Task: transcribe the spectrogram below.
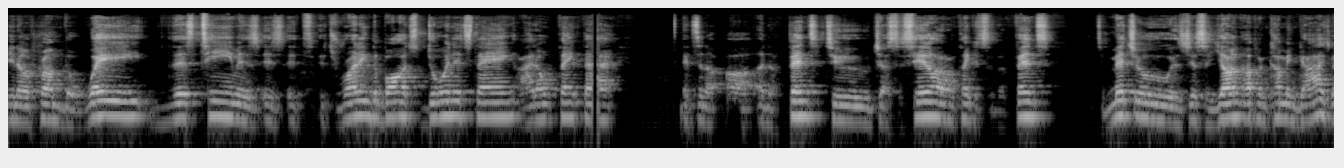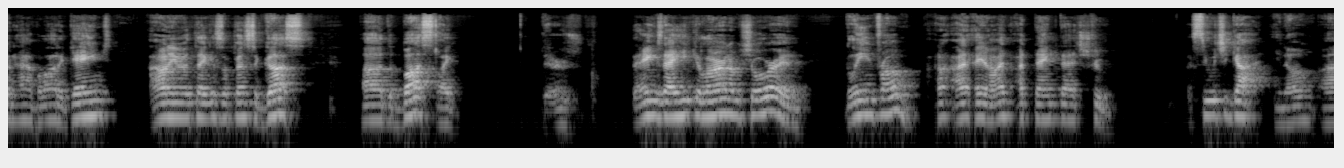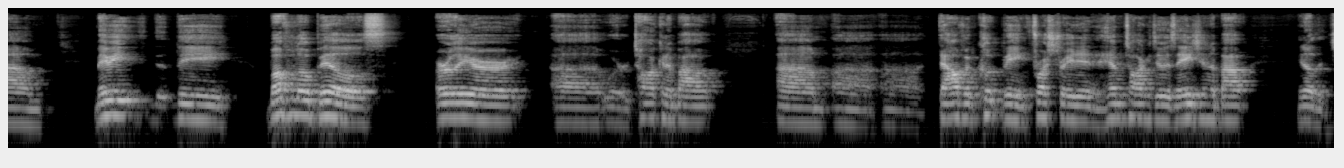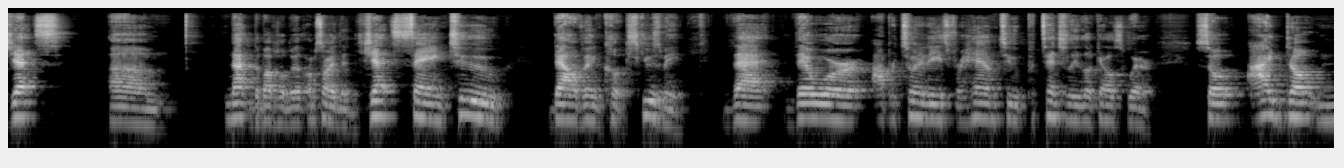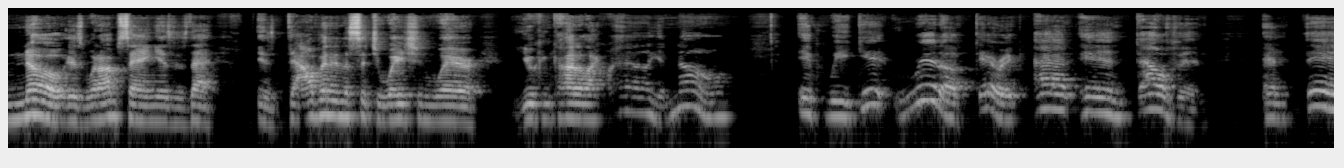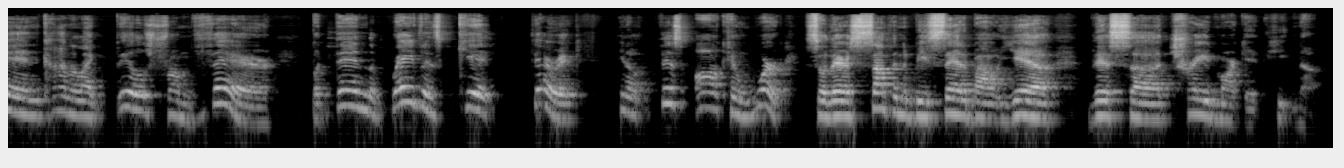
you know, from the way this team is is it's it's running the ball, it's doing its thing. I don't think that it's an uh, an offense to Justice Hill. I don't think it's an offense to Mitchell, who is just a young up and coming guy. He's going to have a lot of games. I don't even think it's an offense to Gus, uh, the bus. Like there's things that he can learn, I'm sure, and glean from. I, I you know I, I, think that's true. Let's see what you got. You know, um, maybe the, the Buffalo Bills earlier uh, we were talking about um, uh, uh, Dalvin Cook being frustrated and him talking to his agent about, you know, the Jets, um, not the Buffalo Bills, I'm sorry, the Jets saying to Dalvin Cook, excuse me, that there were opportunities for him to potentially look elsewhere. So I don't know is what I'm saying is is that is Dalvin in a situation where – you can kind of like, well, you know, if we get rid of Derrick, add in Dalvin, and then kind of like builds from there. But then the Ravens get Derrick, you know, this all can work. So there's something to be said about, yeah, this uh, trade market heating up.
